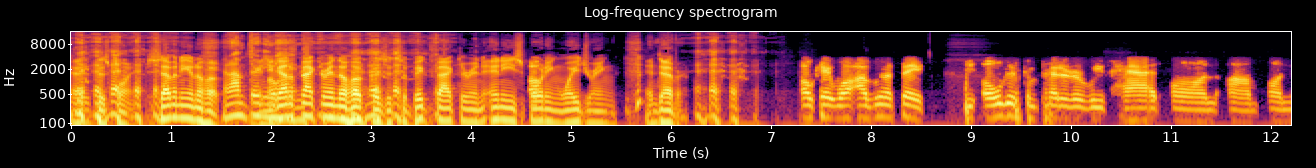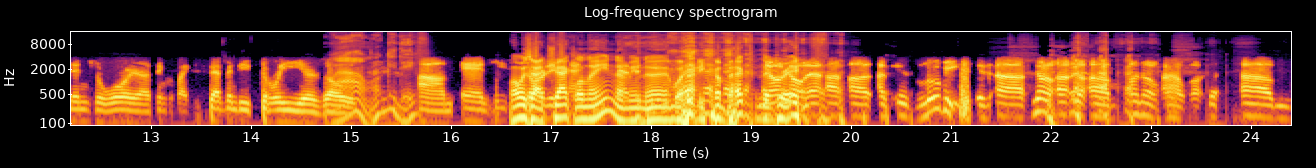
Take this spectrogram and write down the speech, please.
at this point. 70 and a hook. and I'm And 39. you got to factor in the hook because it's a big factor in any sporting wagering endeavor. Okay, well, I was gonna say the oldest competitor we've had on um, on Ninja Warrior, I think, was like 73 years old. Wow. Okay, Dave. Um, and he What was that, started Jack at LaLanne? I mean, uh, 70. what did he come back from the no, grave? no, uh, uh, uh, it's Luby. Is uh, no, no, uh, no, um, oh no, uh, uh, um,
